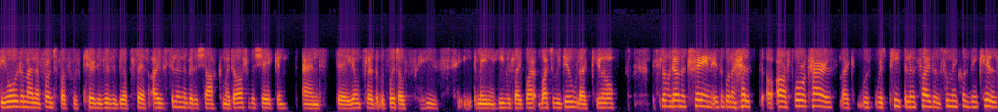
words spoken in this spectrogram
The older man in front of us was clearly visibly upset. I was still in a bit of shock. My daughter was shaking, and the young fellow that was with us, he's, he, I mean, he was like, what, what do we do? Like, you know, slowing down a train isn't going to help our four cars, like with, with people inside them. Somebody could have been killed.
